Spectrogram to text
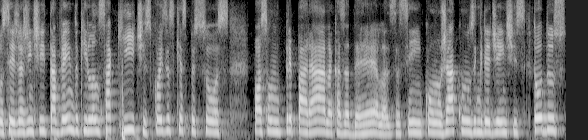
ou seja, a gente está vendo que lançar kits, coisas que as pessoas possam preparar na casa delas, assim, com já com os ingredientes todos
